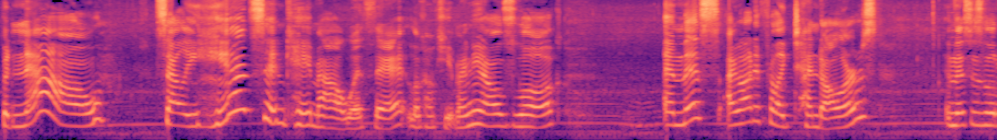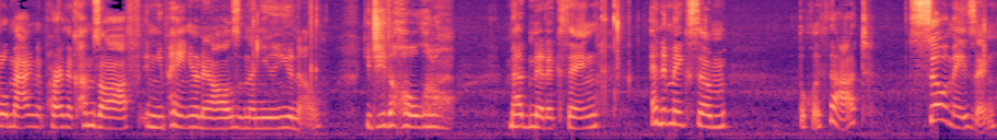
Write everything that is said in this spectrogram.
But now, Sally Hansen came out with it. Look how cute my nails look. And this, I got it for like $10. And this is a little magnet part that comes off, and you paint your nails, and then you, you know, you do the whole little magnetic thing and it makes them look like that. So amazing.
